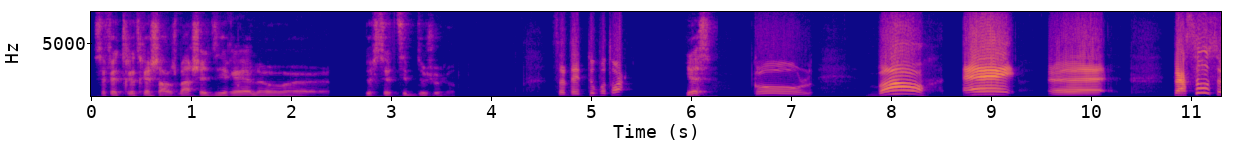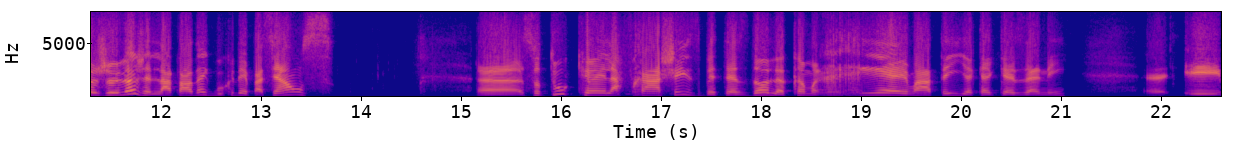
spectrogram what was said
ça fait très, très changement, je te dirais, là, de ce type de jeu-là. Ça va être tout pour toi? Yes! Cool. Bon, hey, euh, perso, ce jeu-là, je l'attendais avec beaucoup d'impatience. Euh, surtout que la franchise Bethesda l'a comme réinventé il y a quelques années. Euh, et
